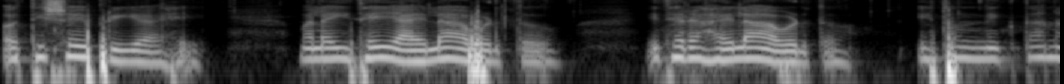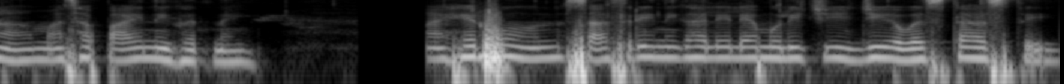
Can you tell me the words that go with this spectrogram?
अतिशय प्रिय आहे. मला इथे यायला आवडतं इथे राहायला आवडतं. इथून निघताना माझा पाय निघत नाही. माहेरहून सासरी निघालेल्या मुलीची जी अवस्था असते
